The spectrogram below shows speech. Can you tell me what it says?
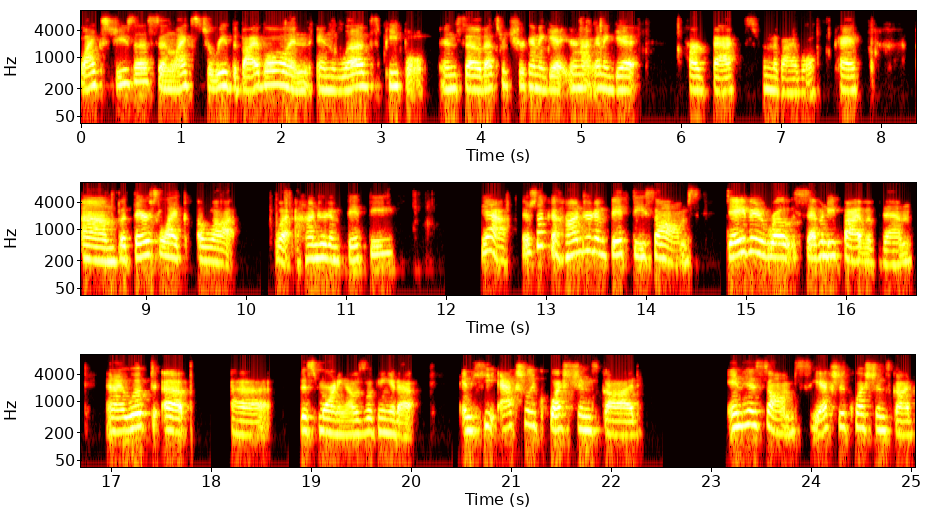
likes Jesus and likes to read the Bible and, and loves people. And so that's what you're going to get. You're not going to get hard facts from the Bible, okay? Um, but there's like a lot what 150 yeah there's like 150 psalms. David wrote 75 of them and i looked up uh, this morning i was looking it up and he actually questions god in his psalms. He actually questions god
